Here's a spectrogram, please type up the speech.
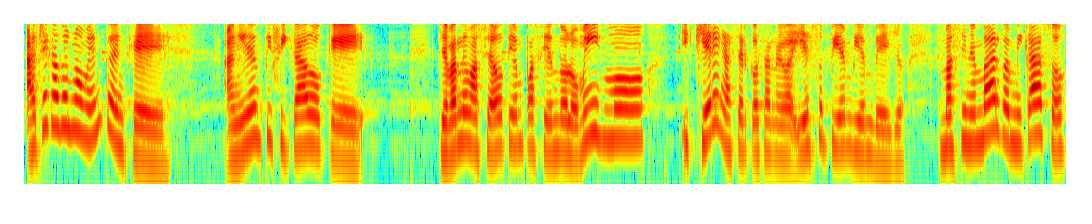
ha llegado el momento en que han identificado que llevan demasiado tiempo haciendo lo mismo y quieren hacer cosas nuevas y eso es bien, bien bello. Más sin embargo, en mi caso,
